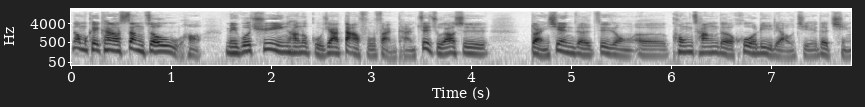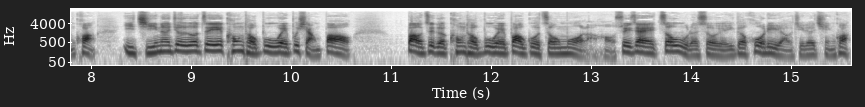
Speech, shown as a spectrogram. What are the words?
那我们可以看到上周五哈，美国区域银行的股价大幅反弹，最主要是短线的这种呃空仓的获利了结的情况，以及呢就是说这些空头部位不想报。报这个空头部位报过周末了哈，所以在周五的时候有一个获利了结的情况，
